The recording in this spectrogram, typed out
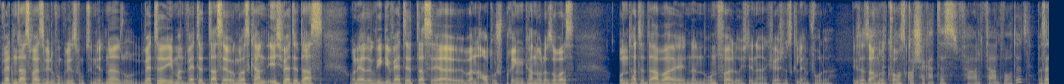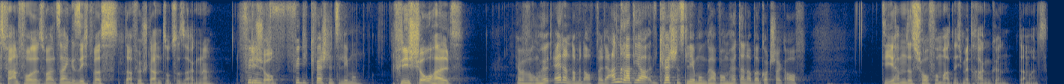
wetten das, weißt du, wie, du, wie das funktioniert, ne? So, wette, jemand wettet, dass er irgendwas kann, ich wette das. Und er hat irgendwie gewettet, dass er über ein Auto springen kann oder sowas. Und hatte dabei einen Unfall, durch den er querschnittsgelähmt wurde. Dieser Samuel Koch. Thomas Gottschalk hat das ver verantwortet? Was heißt verantwortet? Es war halt sein Gesicht, was dafür stand, sozusagen, ne? Für, die den, Show. Für die Querschnittslähmung. Für die Show halt. Ja, aber warum hört er dann damit auf? Weil der andere hat ja die Querschnittslähmung gehabt. Warum hört dann aber Gottschalk auf? Die haben das Showformat nicht mehr tragen können damals.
